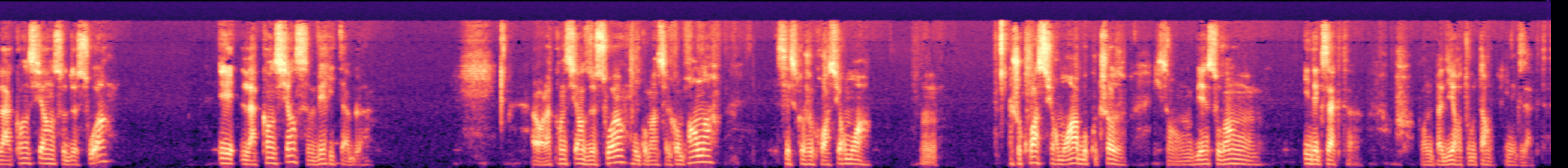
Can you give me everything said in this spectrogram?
la conscience de soi et la conscience véritable? Alors la conscience de soi, vous commencez à le comprendre, c'est ce que je crois sur moi. Hmm. Je crois sur moi beaucoup de choses qui sont bien souvent inexactes, pour ne pas dire tout le temps inexactes.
